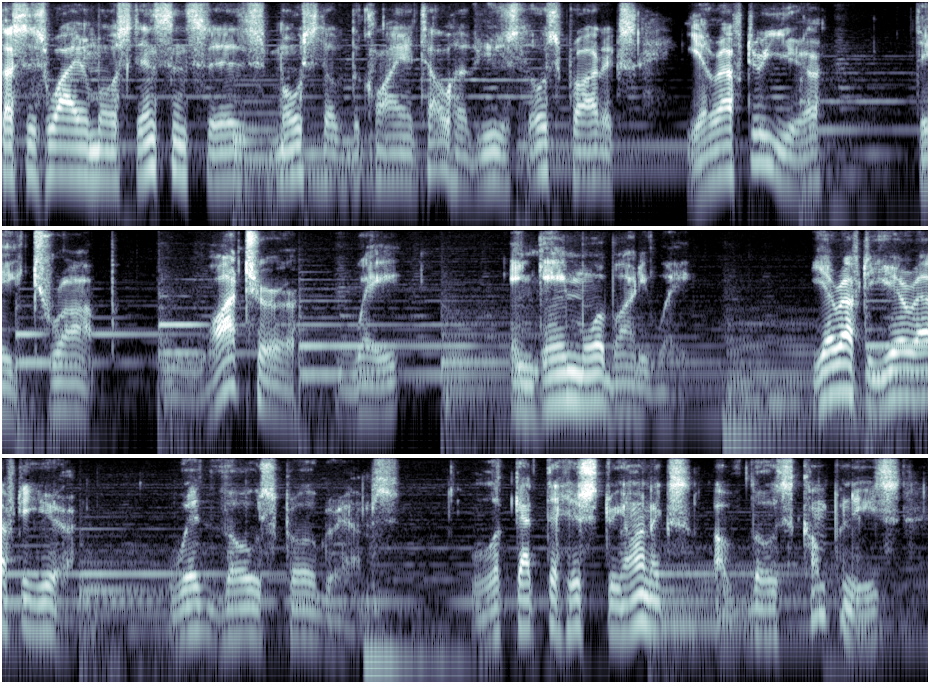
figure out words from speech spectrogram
This is why, in most instances, most of the clientele have used those products year after year. They drop water weight and gain more body weight year after year after year with those programs. Look at the histrionics of those companies.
